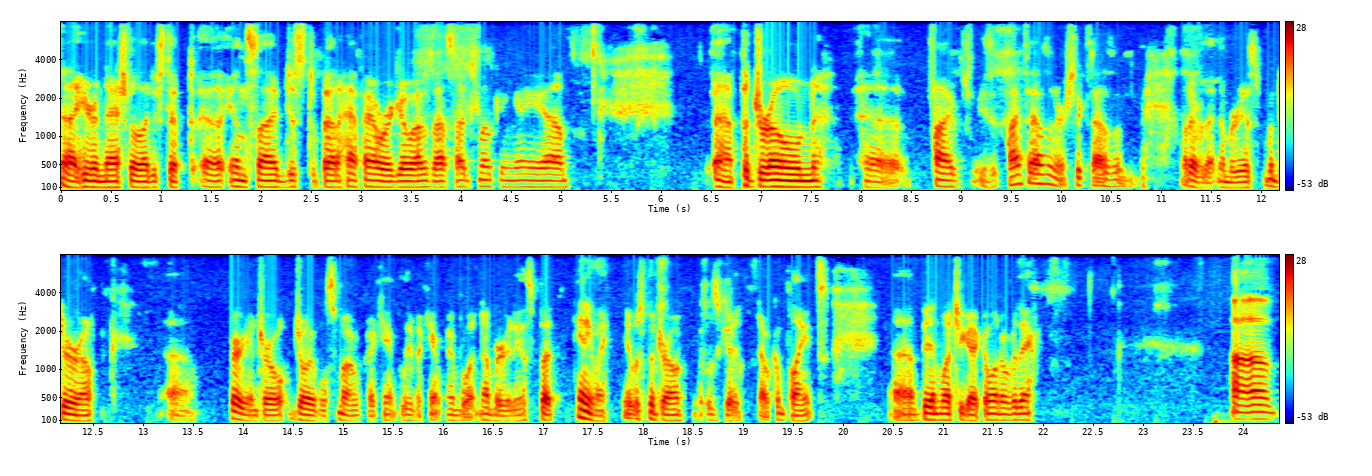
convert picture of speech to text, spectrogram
uh, here in Nashville. I just stepped uh, inside just about a half hour ago. I was outside smoking a um, uh, Padron uh, five. Is it five thousand or six thousand? Whatever that number is. Maduro. Very enjoy- enjoyable smoke. I can't believe I can't remember what number it is, but anyway, it was Padron. It was good. No complaints. Uh, ben, what you got going over there? Um,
